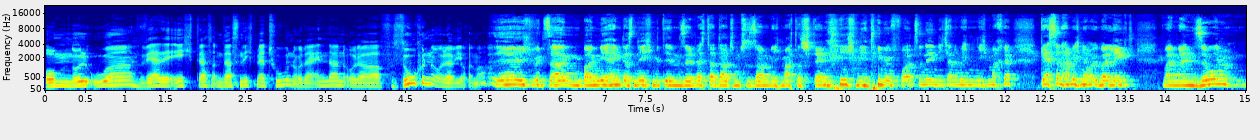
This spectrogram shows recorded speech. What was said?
um 0 Uhr werde ich das und das nicht mehr tun oder ändern oder versuchen oder wie auch immer? Ich würde sagen, bei mir hängt das nicht mit dem Silvesterdatum zusammen. Ich mache das ständig, mir Dinge vorzunehmen, die ich dann nicht mache. Gestern habe ich noch überlegt, weil mein Sohn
